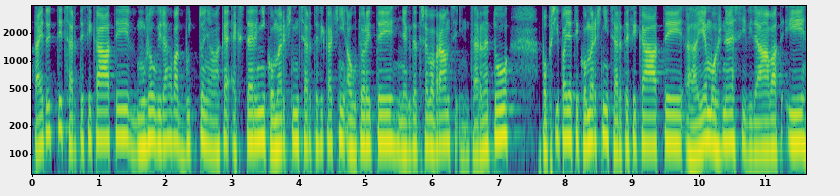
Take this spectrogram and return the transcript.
Tady ty certifikáty můžou vydávat buď to nějaké externí komerční certifikační autority někde třeba v rámci internetu, po případě ty komerční certifikáty je možné si vydávat i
